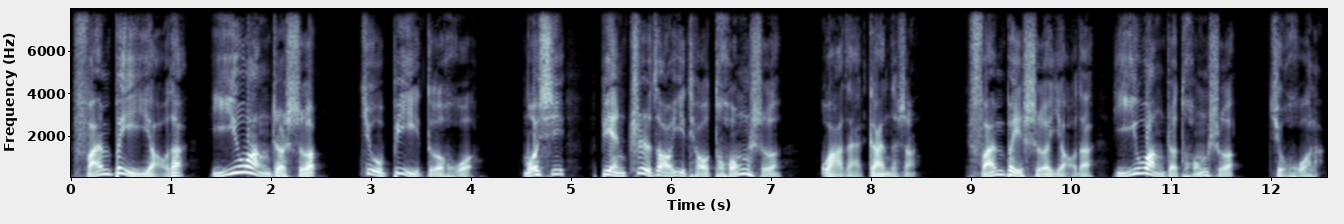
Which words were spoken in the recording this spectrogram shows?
凡被咬的，一望这蛇。”就必得活。摩西便制造一条铜蛇，挂在杆子上。凡被蛇咬的，一望着铜蛇就活了。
